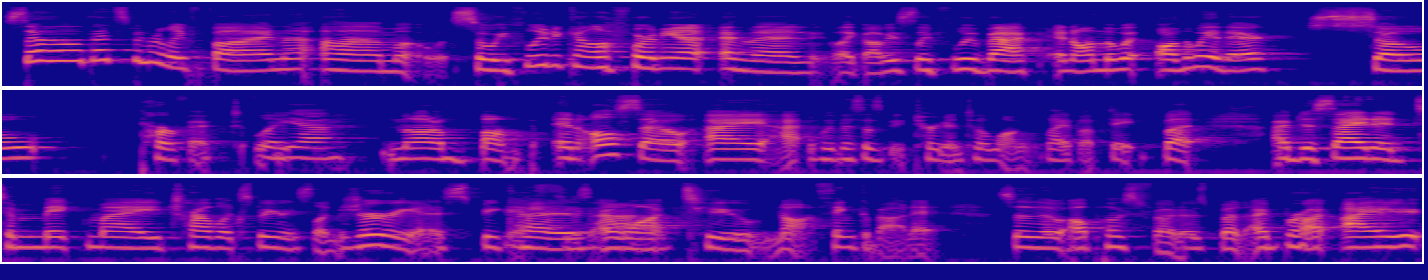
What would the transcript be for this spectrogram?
So that's been really fun. Um, so we flew to California and then like obviously flew back and on the way on the way there, so perfect. Like yeah. not a bump. And also, I well, this has been turned into a long life update, but I've decided to make my travel experience luxurious because I want to not think about it. So I'll post photos, but I brought I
